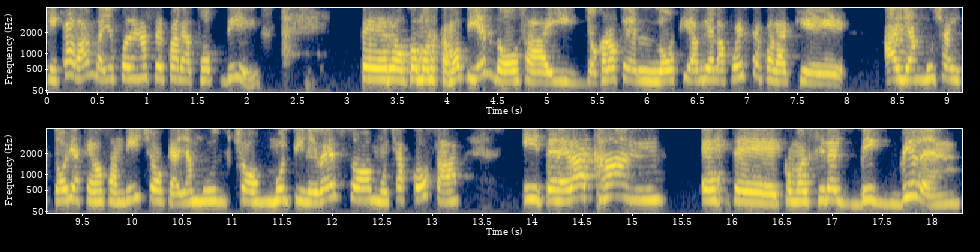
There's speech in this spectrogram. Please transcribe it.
qué caramba ellos pueden hacer para top this. Pero como lo estamos viendo, o sea, y yo creo que Loki abrió la puerta para que haya muchas historias que nos han dicho, que haya muchos multiversos, muchas cosas, y tener a Khan, este, como decir, el big villain,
